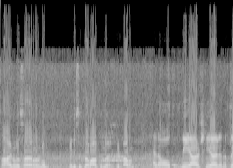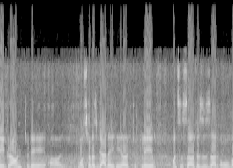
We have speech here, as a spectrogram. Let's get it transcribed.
സഹായങ്ങളും സഹകരണങ്ങളും കിട്ടാറുണ്ട് Hello, we are here in the playground today. Uh, most of us gather here to play once the services are over.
